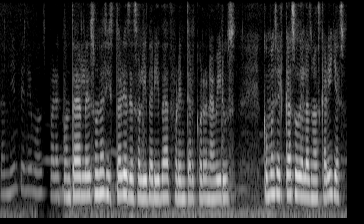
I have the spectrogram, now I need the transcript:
También tenemos para contarles unas historias de solidaridad frente al coronavirus como es el caso de las mascarillas.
